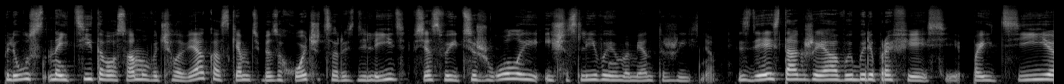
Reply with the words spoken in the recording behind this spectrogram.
плюс найти того самого человека, с кем тебе захочется разделить все свои тяжелые и счастливые моменты жизни. Здесь также и о выборе профессии, пойти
